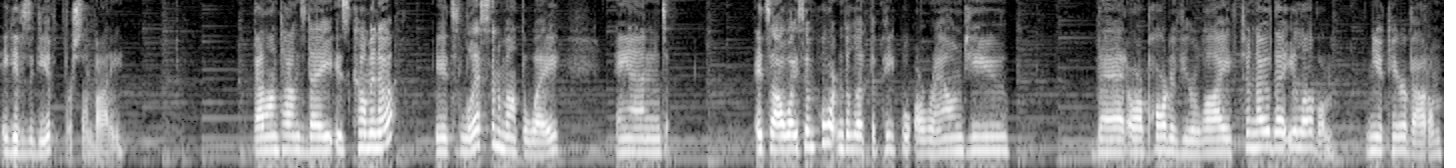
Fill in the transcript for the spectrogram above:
It gives a gift for somebody. Valentine's Day is coming up. It's less than a month away, and it's always important to let the people around you that are part of your life to know that you love them and you care about them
